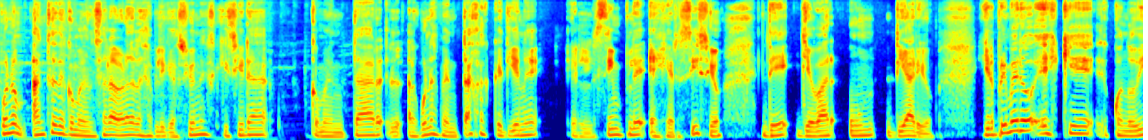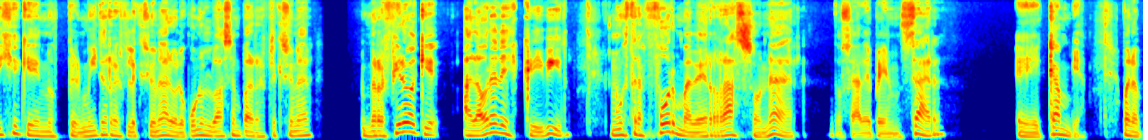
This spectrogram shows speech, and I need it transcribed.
Bueno, antes de comenzar a hablar de las aplicaciones, quisiera comentar algunas ventajas que tiene el simple ejercicio de llevar un diario. Y el primero es que cuando dije que nos permite reflexionar, o algunos lo hacen para reflexionar, me refiero a que a la hora de escribir, nuestra forma de razonar, o sea, de pensar, eh, cambia. Bueno,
